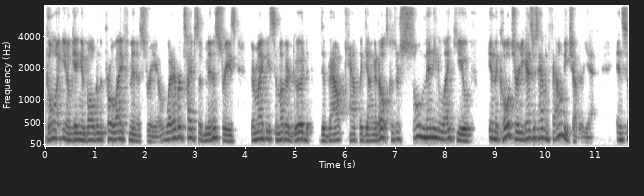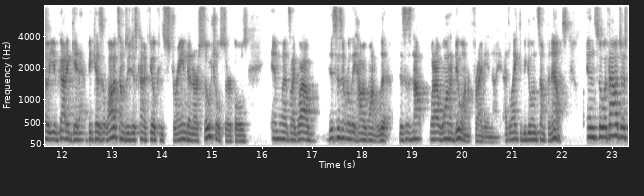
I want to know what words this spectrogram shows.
going, you know, getting involved in the pro-life ministry or whatever types of ministries, there might be some other good, devout Catholic young adults because there's so many like you in the culture and you guys just haven't found each other yet. And so you've got to get at because a lot of times we just kind of feel constrained in our social circles. And when it's like, wow, this isn't really how I want to live. This is not what I want to do on a Friday night. I'd like to be doing something else. And so without just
